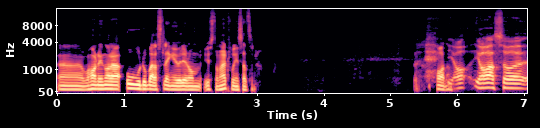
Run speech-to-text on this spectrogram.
Eh, har ni några ord att bara slänga ur er om just de här två insatserna? Adam? Ja, ja, alltså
